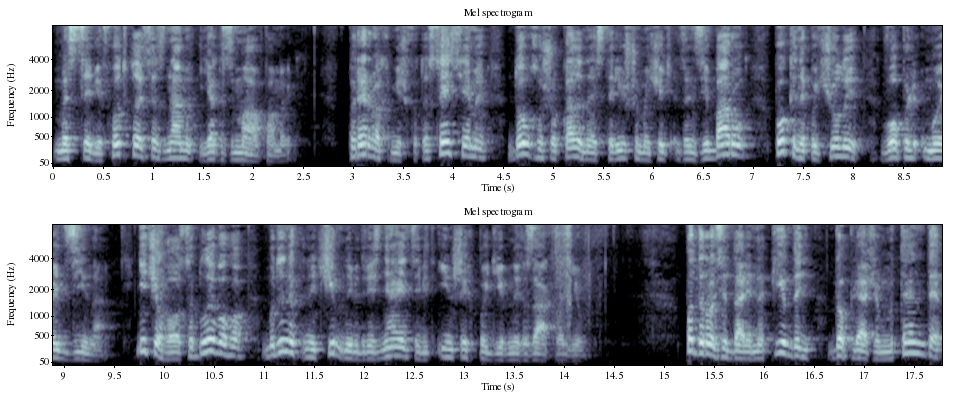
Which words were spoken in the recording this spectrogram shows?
місцеві фоткалися з нами, як з мавпами. В перервах між фотосесіями довго шукали найстарішу мечеть Занзібару, поки не почули вопль Муедзіна. Нічого особливого, будинок нічим не відрізняється від інших подібних закладів. По дорозі далі на південь до пляжу Мтенде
